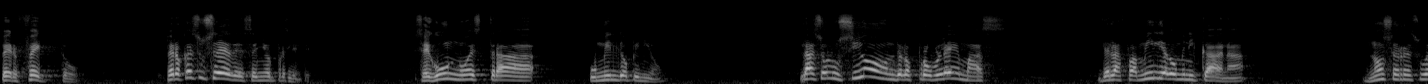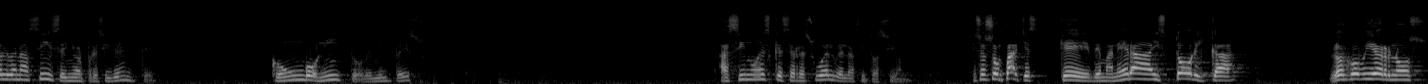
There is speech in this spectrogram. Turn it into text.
perfecto. Pero ¿qué sucede, señor presidente? Según nuestra humilde opinión, la solución de los problemas de la familia dominicana no se resuelven así, señor presidente, con un bonito de mil pesos. Así no es que se resuelve la situación. Esos son parches que de manera histórica los gobiernos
